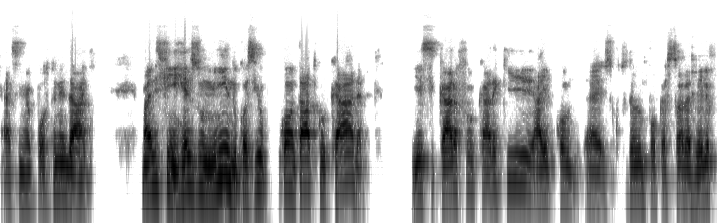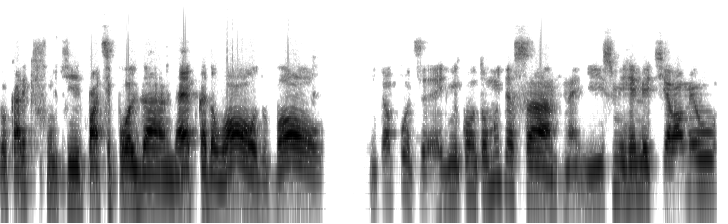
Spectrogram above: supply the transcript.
essa é a minha oportunidade. Mas, enfim, resumindo, consegui o contato com o cara, e esse cara foi o cara que, aí, é, escutando um pouco a história dele, foi o cara que, que participou da, da época do Wall, do Ball, então, putz, ele me contou muito essa, né, e isso me remetia lá ao meu,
